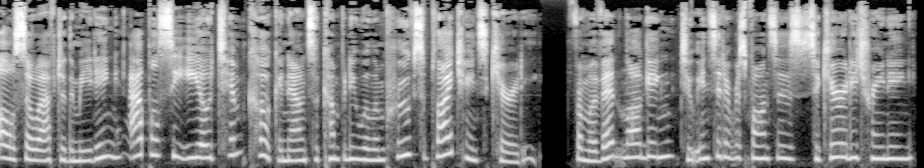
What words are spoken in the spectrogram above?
Also after the meeting, Apple CEO Tim Cook announced the company will improve supply chain security, from event logging to incident responses, security training,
